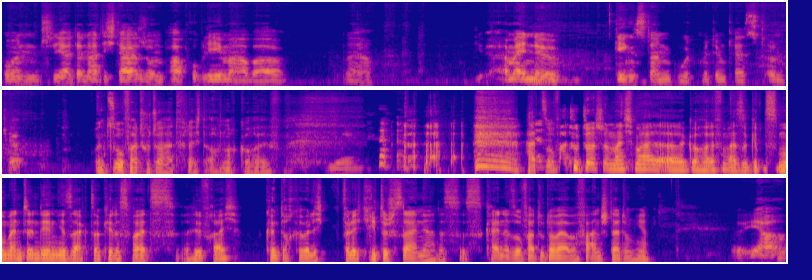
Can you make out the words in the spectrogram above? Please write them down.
Und ja, dann hatte ich da so ein paar Probleme, aber naja, am Ende ging es dann gut mit dem Test und ja. Und Sofatutor hat vielleicht auch noch geholfen. Nee. Hat Sofatutor schon manchmal äh, geholfen? Also gibt es Momente, in denen ihr sagt, okay, das war jetzt hilfreich? Könnte auch völlig, völlig kritisch sein, ja. Das ist keine Sofatutor-Werbeveranstaltung hier. Ja,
